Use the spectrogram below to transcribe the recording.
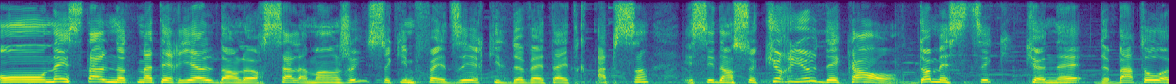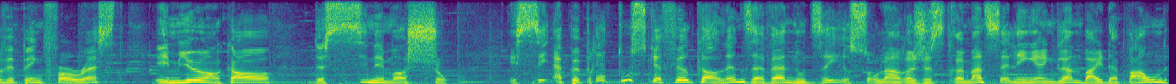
On installe notre matériel dans leur salle à manger, ce qui me fait dire qu'ils devaient être absents, et c'est dans ce curieux décor domestique que naît The Battle of Epping Forest, et mieux encore, de Cinéma Show. Et c'est à peu près tout ce que Phil Collins avait à nous dire sur l'enregistrement de Selling England by the Pound,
